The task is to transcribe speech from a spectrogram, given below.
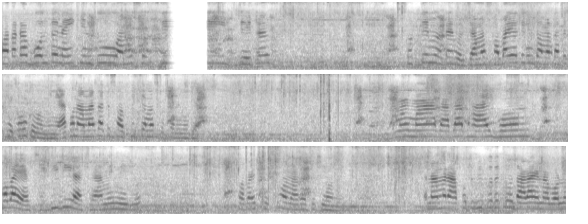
কথাটা বলতে নেই কিন্তু আমি সত্যি যেটা সত্যি আমি ওটাই বলছি। আমার সবাই আছে কিন্তু আমার কাছে থেকেও কেউ নেই। এখন আমার কাছে সব কিছু আমার সোশ্যাল মিডিয়া আমার মা, বাবা, ভাই, বোন সবাই আছে, দিদি আছে, আমি মেজো। সবাই থেকেও আমার কাছে কেউ নেই। কারণ আমার আপদ বিপদে কেউ দাঁড়ায় না, বলো?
